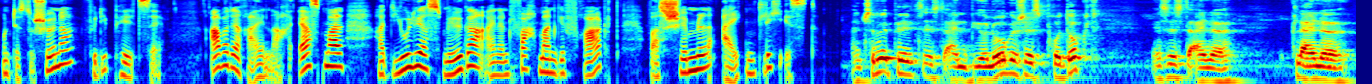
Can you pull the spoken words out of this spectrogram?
und desto schöner für die Pilze. Aber der Reihe nach. Erstmal hat Julia Smilger einen Fachmann gefragt, was Schimmel eigentlich ist. Ein Schimmelpilz ist ein biologisches Produkt. Es ist eine kleine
